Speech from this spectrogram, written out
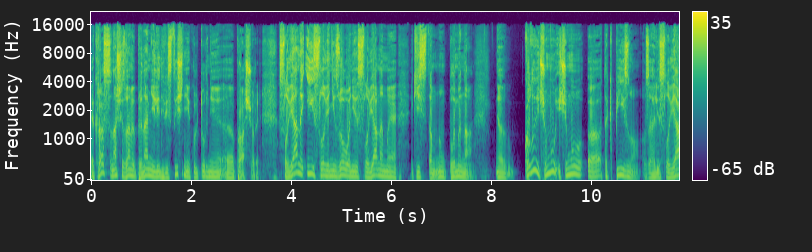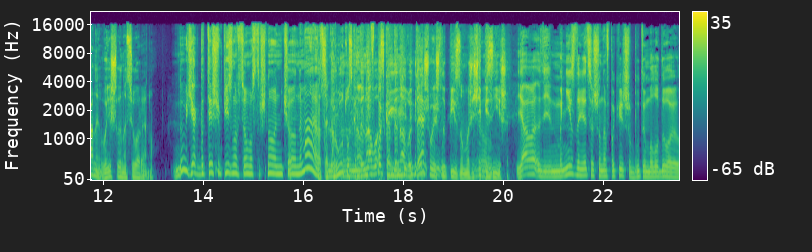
якраз наші з вами принаймні лінгвістичні і культурні е, пращури. Слов'яни і слов'янізовані слов'янами якісь там ну племена. Коли, чому і чому так пізно взагалі слов'яни вийшли на цю арену? Ну, якби те, що пізно в цьому страшного нічого немає. А це круто. Скандинави, скандинави теж вийшли пізно, може ще ну, пізніше. Я, Мені здається, що навпаки, щоб бути молодою,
